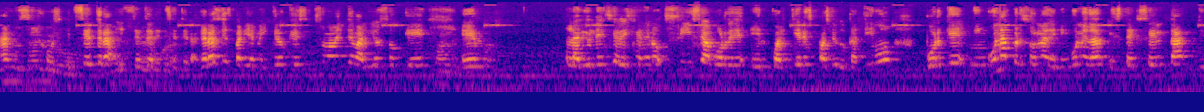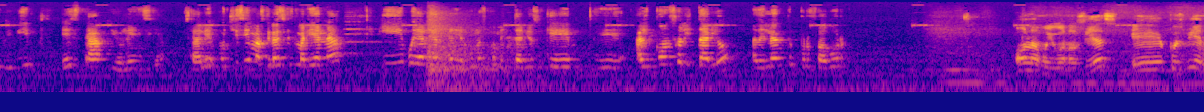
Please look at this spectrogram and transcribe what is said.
a mis hijos, etcétera, etcétera, etcétera. Gracias, Mariana, y creo que es sumamente valioso que... Eh, la violencia de género sí se aborde en cualquier espacio educativo porque ninguna persona de ninguna edad está exenta de vivir esta violencia. ¿sale? Muchísimas gracias Mariana y voy a leer algunos comentarios que eh, Solitario, adelante por favor. Hola, muy buenos días. Eh, pues bien,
